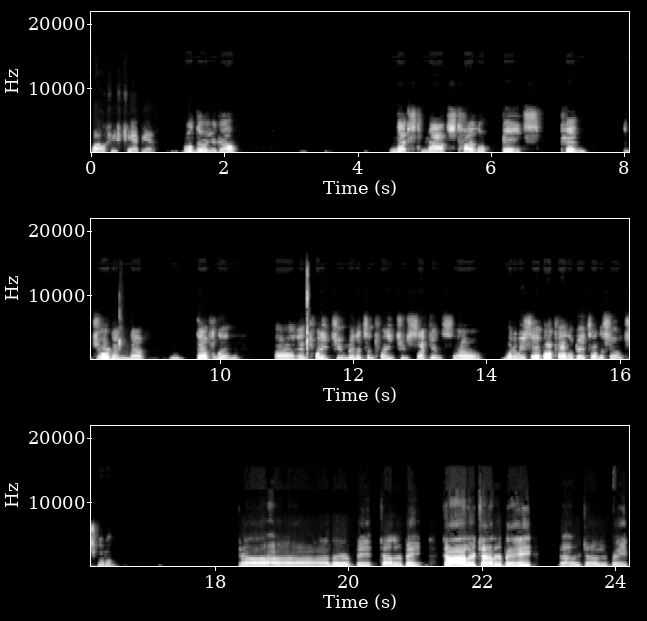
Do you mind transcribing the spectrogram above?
while she's champion. Well, there you go. Next match, Tyler Bates pinned Jordan Nev- Devlin uh, in 22 minutes and 22 seconds. Uh, what do we say about Tyler Bates on the show, Scooter? Tyler Bate, Tyler Bate, Tyler Tyler Bate, Tyler Tyler Bate.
